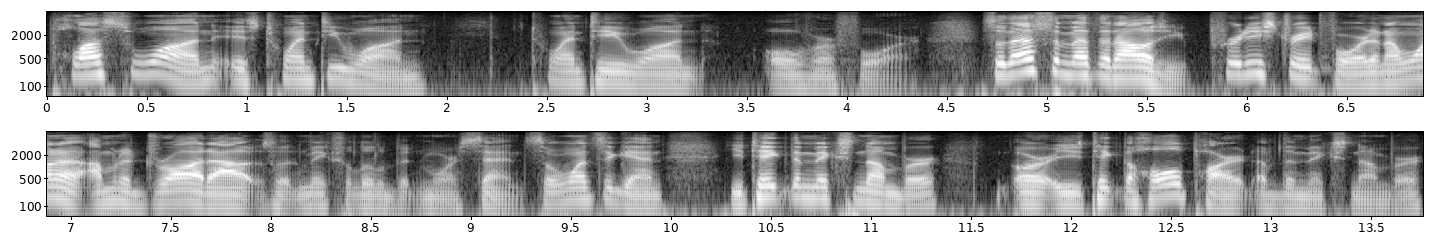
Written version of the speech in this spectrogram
plus 1 is 21. 21 over 4. So that's the methodology. Pretty straightforward. And I want to I'm going to draw it out so it makes a little bit more sense. So once again, you take the mixed number, or you take the whole part of the mixed number,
